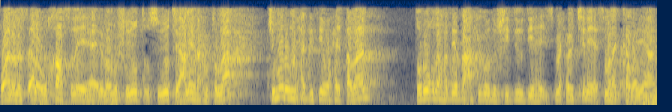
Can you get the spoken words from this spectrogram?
waana mas'alo uu khaas leeyahay imaamu siyuuti caleyh raxmatullah. Jumhuur lmuxadisiin waxay qabaan duruqda haddii dacfigoodu shadiid yahay isma xoojinaya ismana kabayaan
